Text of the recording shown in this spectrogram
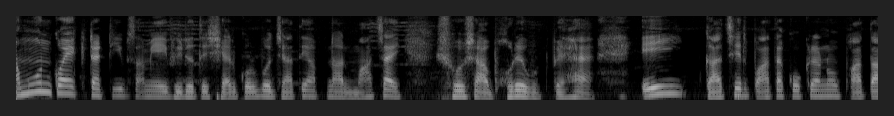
এমন কয়েকটা টিপস আমি এই ভিডিওতে শেয়ার করব যাতে আপনার মাচায় শসা ভরে উঠবে। হ্যাঁ এই গাছের পাতা কোঁকড়ানো, পাতা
